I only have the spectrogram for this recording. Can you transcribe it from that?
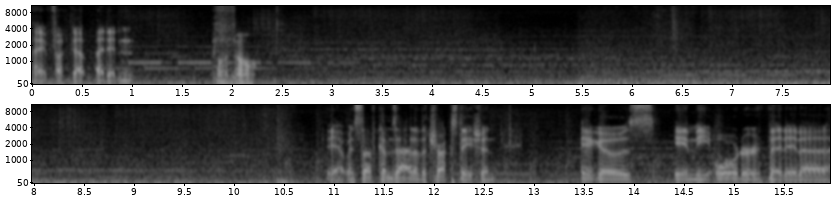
I fucked up. I didn't. Oh no. Yeah, when stuff comes out of the truck station, it goes in the order that it uh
